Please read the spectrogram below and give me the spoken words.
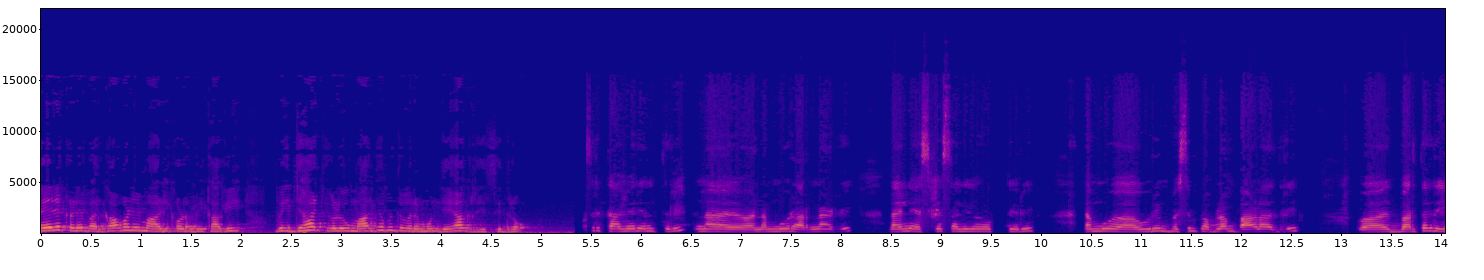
ಬೇರೆ ಕಡೆ ವರ್ಗಾವಣೆ ಮಾಡಿಕೊಡಬೇಕಾಗಿ ವಿದ್ಯಾರ್ಥಿಗಳು ಮಾಧ್ಯಮದವರ ಮುಂದೆ ಆಗ್ರಹಿಸಿದರು. ಸರ್, ಕಾವೇರಿ ಅಂತೀರಿ. ನಾ, ನಮ್ಮೂರ್ ಅರ್ನಾಡ್ರಿ ನಾ ಇಲ್ಲಿ ಎಸ್ ಕೆ ಸಾಲಿಗೆ ಹೋಗ್ತೀವ್ರಿ. ನಮ್ಮ ಊರಿನ ಬಸ್ಸಿನ ಪ್ರಾಬ್ಲಮ್ ಬಾಳ ಅದ್ರಿ ಬರ್ತದ್ರಿ.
